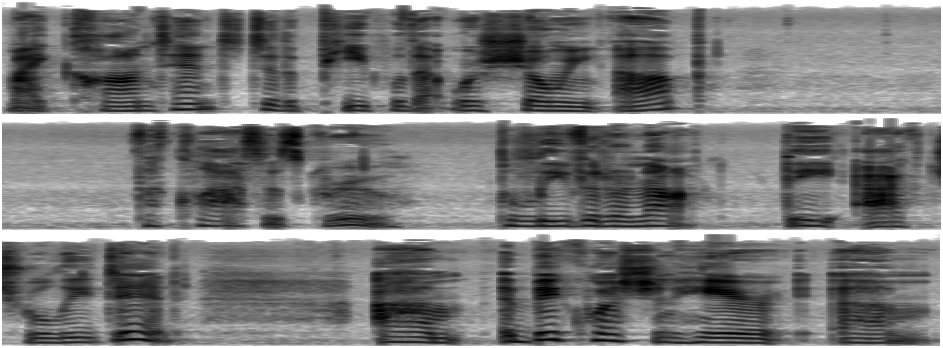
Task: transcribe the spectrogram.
my content to the people that were showing up, the classes grew. Believe it or not, they actually did. Um, a big question here um,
